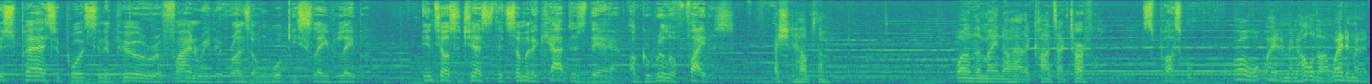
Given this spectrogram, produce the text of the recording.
This pad supports an Imperial refinery that runs on Wookiee slave labor. Intel suggests that some of the captains there are guerrilla fighters. I should help them. One of them might know how to contact Tarfful. It's possible. Oh, wait a minute, hold on, wait a minute.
